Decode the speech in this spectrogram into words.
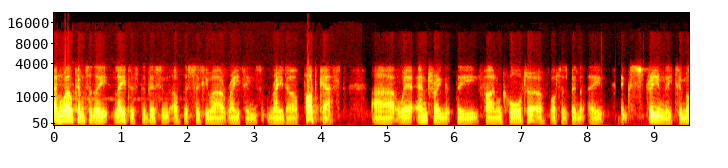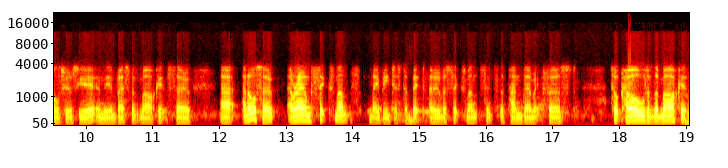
and welcome to the latest edition of the Citywire Ratings Radar podcast. Uh, we're entering the final quarter of what has been an extremely tumultuous year in the investment market. So, uh, and also around six months, maybe just a bit over six months since the pandemic first took hold of the markets,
